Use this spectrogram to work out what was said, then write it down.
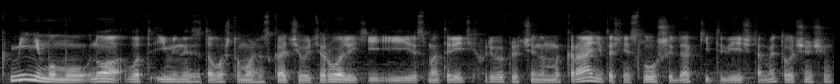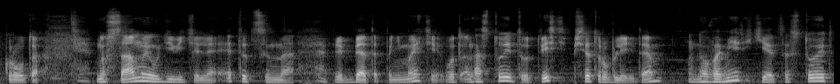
к минимуму, но вот именно из-за того, что можно скачивать ролики и смотреть их при выключенном экране, точнее слушать, да, какие-то вещи, там это очень-очень круто. Но самое удивительное – это цена. Ребята, понимаете, вот она стоит вот 250 рублей, да, но в Америке это стоит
